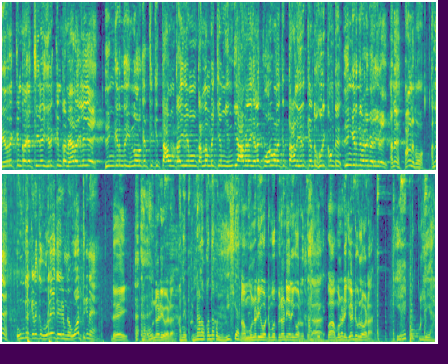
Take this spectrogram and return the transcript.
இருக்கின்ற கட்சியிலே இருக்கின்ற மேடையிலேயே இங்கிருந்து இன்னொரு கட்சிக்கு தாவும் தைரியமும் தன்னம்பிக்கையும் இந்தியாவிலே எனக்கு ஒருவனுக்கு தான் இருக்கென்று கூறிக்கொண்டு இங்கிருந்து விடைபெறுகிறேன். அண்ணே வாங்க போ. அண்ணே உங்களுக்கு எனக்கு ஒரே தைரியம் ஓட்டுக்கினே டேய் முன்னாடி வாடா. அண்ணே பின்னால உட்காந்தா கொஞ்சம் ஈஸியா நான் முன்னாடி ஓட்டும் போது பின்னாடி இறங்கி வர்றதுக்கா? வா முன்னாடி கேட்டுக்குள்ள வாடா. கேட்டுக்குள்ளையா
